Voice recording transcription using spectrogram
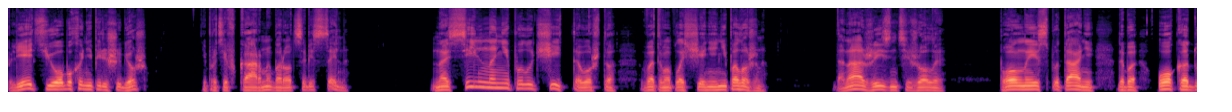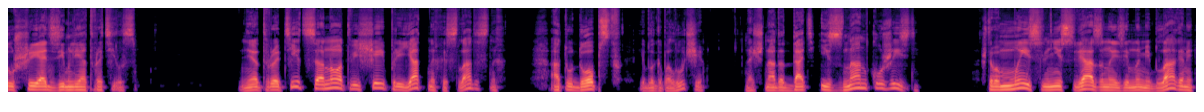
Плетью обуха не перешибешь, и против кармы бороться бесцельно. Насильно не получить того, что в этом воплощении не положено. Дана жизнь тяжелая, полная испытаний, дабы око души от земли отвратилось. Не отвратится оно от вещей приятных и сладостных, от удобств и благополучия, значит, надо дать изнанку жизни, чтобы мысль, не связанная земными благами,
